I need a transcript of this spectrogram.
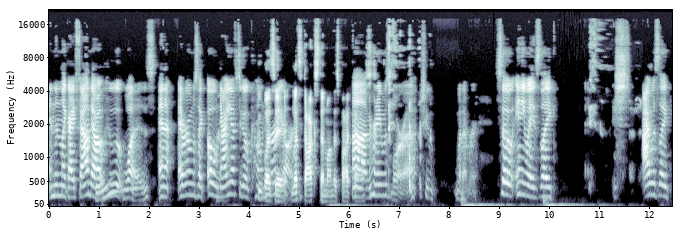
and then like I found out Who? who it was, and everyone was like, "Oh, now you have to go cone Who was it? yard." Let's dox them on this podcast. Um, her name was Laura. she, whatever. So, anyways, like, sh- I was like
